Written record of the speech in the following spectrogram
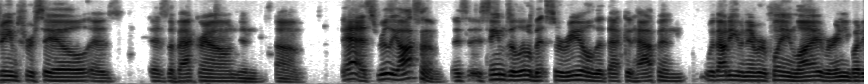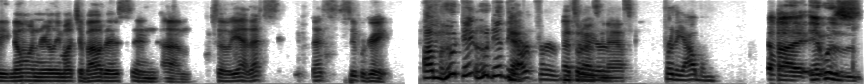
Dreams for Sale as as the background, and um, yeah, it's really awesome. It's, it seems a little bit surreal that that could happen without even ever playing live or anybody knowing really much about us, and um, so yeah, that's that's super great. Um, who did who did the Yeah, art for? That's for what I was going to ask. for the album. Uh, it was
